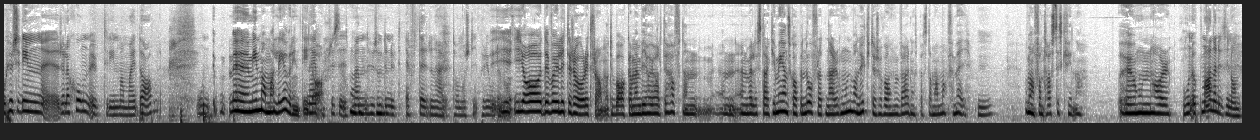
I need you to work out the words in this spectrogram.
Och hur ser din eh, relation ut till din mamma idag? Hon... Eh, min mamma lever inte idag. Nej, precis. Hon... Men hur såg den ut efter den här tonårsperioden? Ja, det var ju lite rörigt fram och tillbaka. Men vi har ju alltid haft en, en, en väldigt stark gemenskap ändå. För att när hon var nykter så var hon världens bästa mamma för mig. Mm. Hon var en fantastisk kvinna. Eh, hon har... Hon uppmanade till någon,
